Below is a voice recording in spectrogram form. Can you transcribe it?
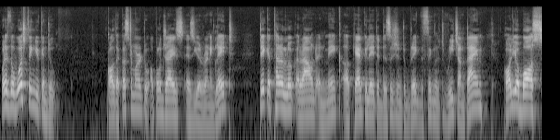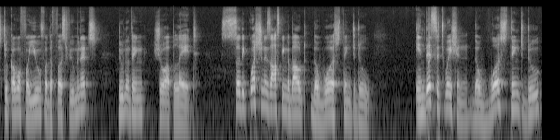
What is the worst thing you can do? Call the customer to apologize as you're running late. Take a thorough look around and make a calculated decision to break the signal to reach on time. Call your boss to cover for you for the first few minutes. Do nothing, show up late. So the question is asking about the worst thing to do. In this situation, the worst thing to do,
